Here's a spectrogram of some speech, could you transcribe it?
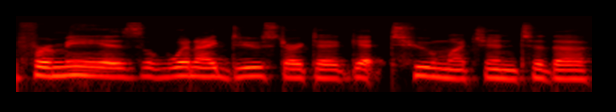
for me, is when I do start to get too much into the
